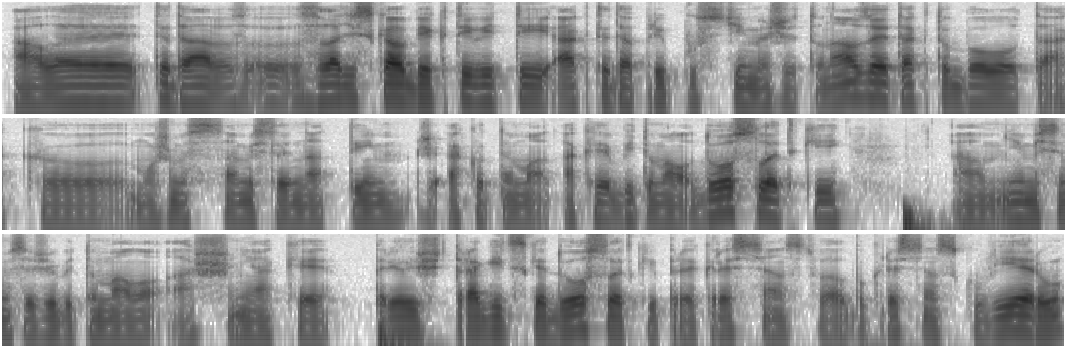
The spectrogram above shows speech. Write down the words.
Ale teda z hľadiska objektivity, ak teda pripustíme, že to naozaj takto bolo, tak uh, môžeme sa zamyslieť nad tým, že ako to má, aké by to malo dôsledky, a nemyslím si, že by to malo až nejaké príliš tragické dôsledky pre kresťanstvo alebo kresťanskú vieru.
